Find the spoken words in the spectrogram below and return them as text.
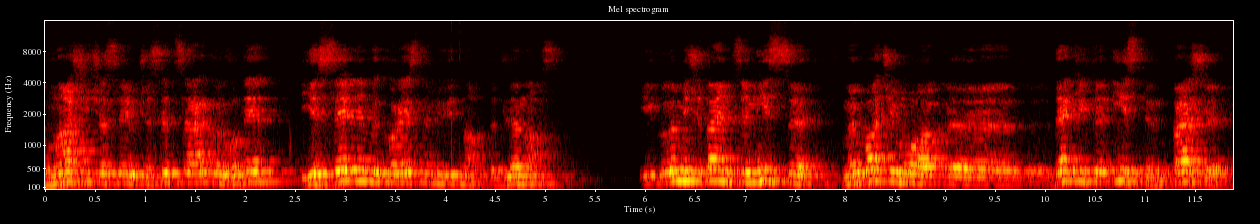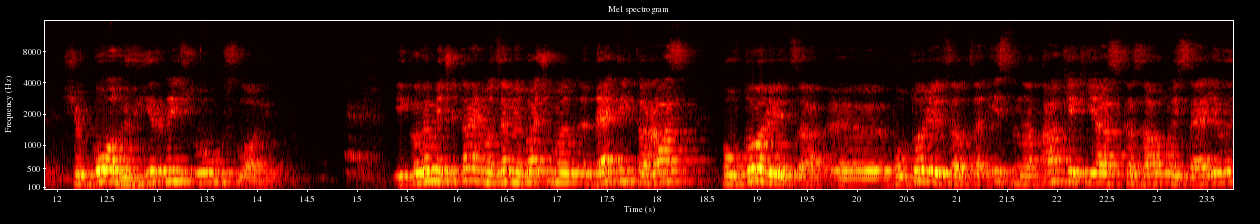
в наші часи, в часи церкви, вони є сильними, корисними від нас, для нас. І коли ми читаємо це місце, ми бачимо е, декілька істин. Перше, що Бог вірний в своєму слові. І коли ми читаємо це, ми бачимо декілька разів повторюється, е, повторюється ця істина так, як я сказав Мойсеєві,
